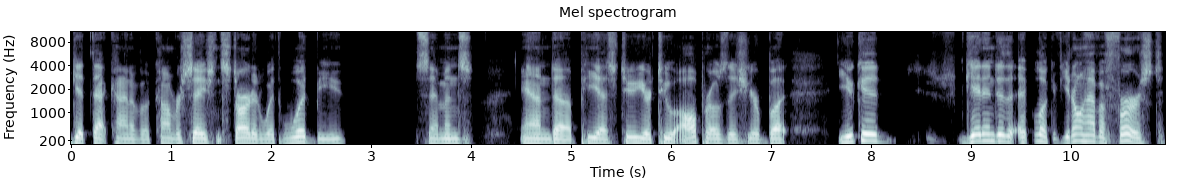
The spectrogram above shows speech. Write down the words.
get that kind of a conversation started with would be Simmons and uh, PS2, your two All Pros this year. But you could get into the look if you don't have a first,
